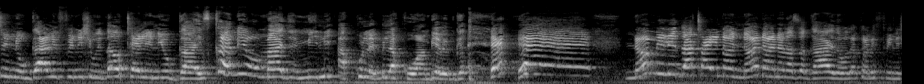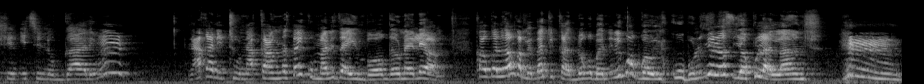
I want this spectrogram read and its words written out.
eating ugali finish without telling you guys. Can you imagine mili akule bila kuambia baby girl? No mili that i know. No no no no so guys i was actually finishing eating ugali. Mm. naka ni tuna kang nataki kumaliza hii mboga unaelewa? Kaugali wangu amebaki kadogo bana ilikuwa kwa kubwa. Unajua leo sijakula lunch. Hmm.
